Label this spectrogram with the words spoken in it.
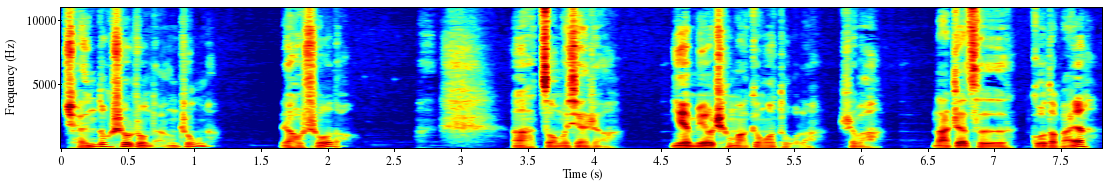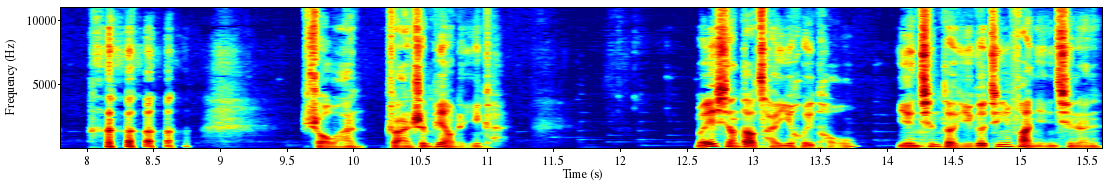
全都收入囊中了，然后说道：“ 啊，佐木先生，你也没有筹码跟我赌了，是吧？那这次赌得白了。”说完，转身便要离开。没想到才一回头，眼前的一个金发年轻人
